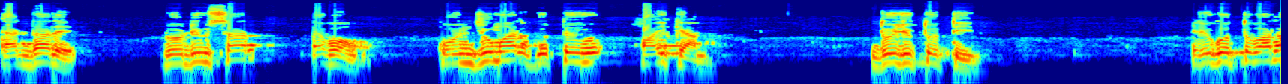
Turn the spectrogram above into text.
একধারে প্রডিউসার এবং কনজুমার হ- হয় কেন? দুই যুক্ত তিন। এটি করতে পারো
